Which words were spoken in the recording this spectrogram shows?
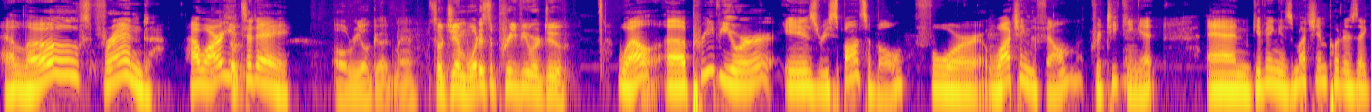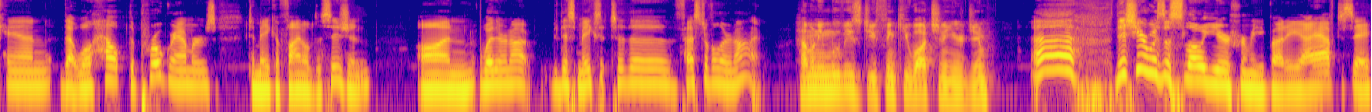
Hello, friend. How are you today? Oh, real good, man. So, Jim, what does a previewer do? Well, a previewer is responsible for watching the film, critiquing it, and giving as much input as they can that will help the programmers to make a final decision on whether or not this makes it to the festival or not. How many movies do you think you watch in a year, Jim? Uh, this year was a slow year for me, buddy. I have to say.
